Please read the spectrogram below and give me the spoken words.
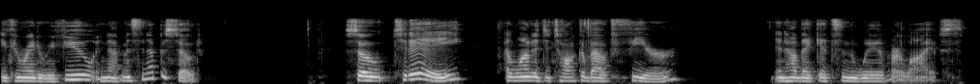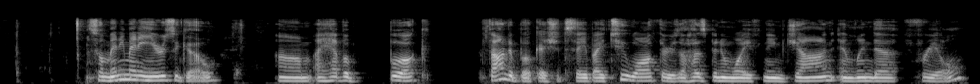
you can write a review and not miss an episode. So today, I wanted to talk about fear and how that gets in the way of our lives. So many, many years ago, um, I have a book, found a book, I should say, by two authors, a husband and wife named John and Linda Friel.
